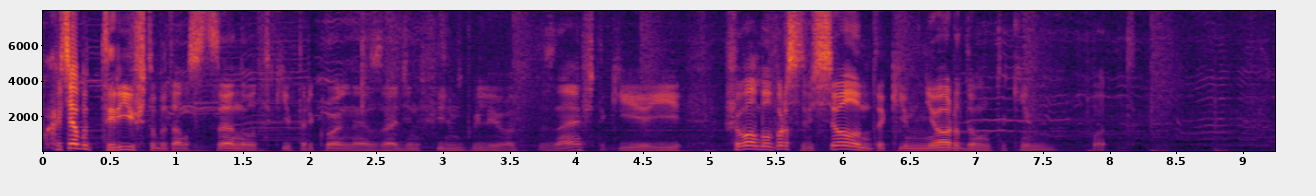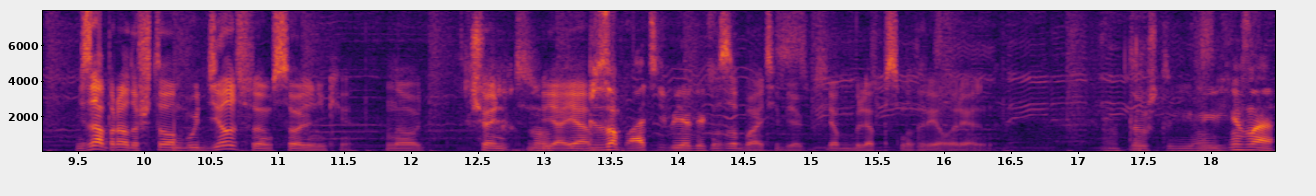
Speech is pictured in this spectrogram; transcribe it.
хотя бы три, чтобы там сцены вот такие прикольные за один фильм были, вот, знаешь, такие, и чтобы он был просто веселым, таким нердом, таким, вот. Не знаю, правда, что он будет делать в своем сольнике, но что-нибудь, Ну, я, я без забати бегать. на забате бег, я бы, бля, посмотрел, реально. Потому что, я не знаю,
